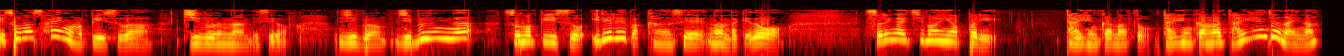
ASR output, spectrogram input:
で、その最後のピースは自分なんですよ。自分。自分がそのピースを入れれば完成なんだけど、それが一番やっぱり大変かなと。大変かな？大変じゃないな？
